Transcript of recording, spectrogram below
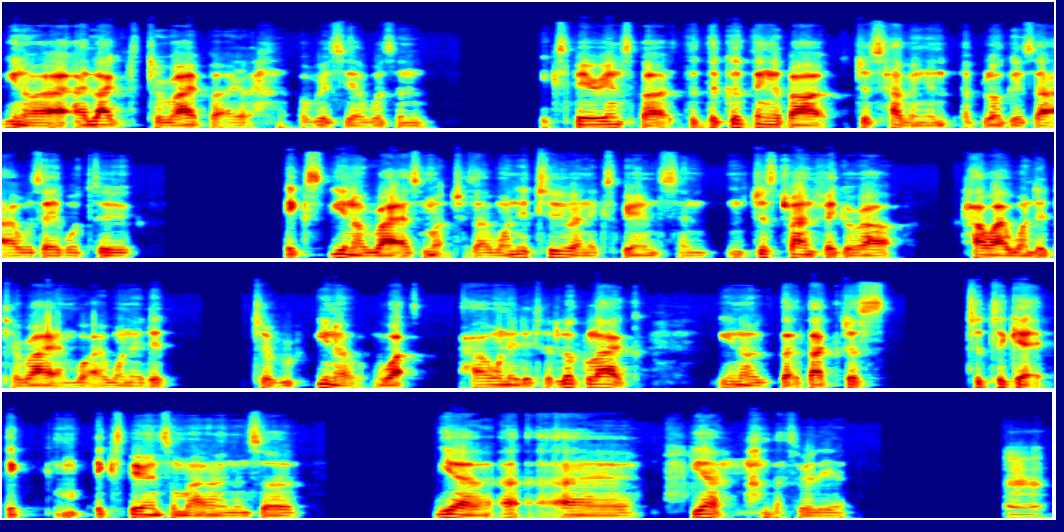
you know, I, I liked to write, but I, obviously I wasn't experience. But the, the good thing about just having an, a blog is that I was able to, ex, you know, write as much as I wanted to and experience and, and just try and figure out how I wanted to write and what I wanted it to, you know, what how I wanted it to look like, you know, that, that just to, to get experience on my own. And so, yeah, uh, yeah, that's really it. Mm.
